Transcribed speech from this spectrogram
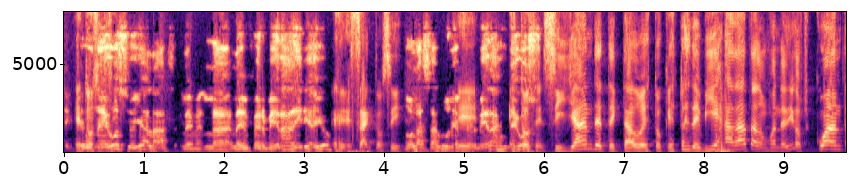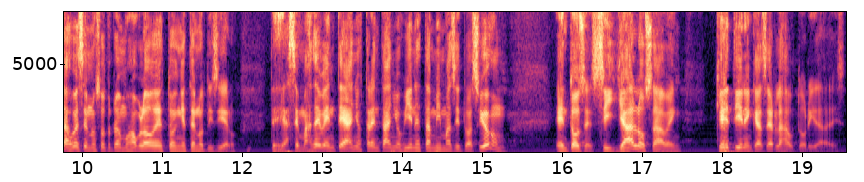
Entonces, es un negocio ya la, la, enfermedad, diría yo. Exacto, sí. No la salud, la eh, enfermedad es un negocio. Entonces, si ya han detectado esto, que esto es de vieja data, don Juan de Dios, ¿cuántas veces nosotros hemos hablado de esto en este noticiero? Desde hace más de 20 años, 30 años viene esta misma situación. Entonces, si ya lo saben, ¿qué tienen que hacer las autoridades?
